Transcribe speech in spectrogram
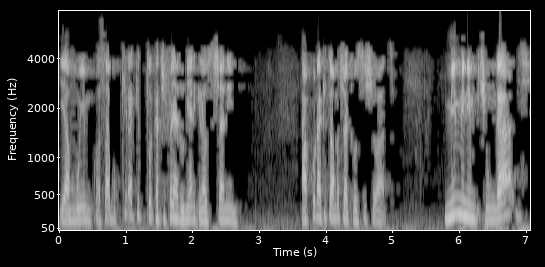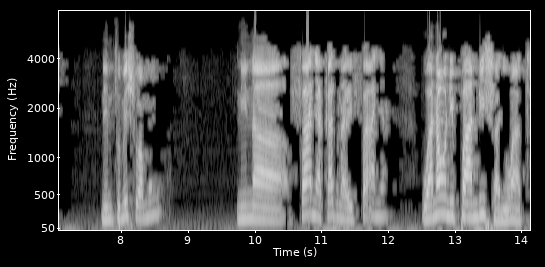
ya muhimu kwa sababu kila kitu tutakachofanya duniani kinahusisha nini? Hakuna kitu ambacho hakihusishi watu. Mimi ni mchungaji ni mtumishi wa mungu ninafanya kazi nayoifanya wanaonipandisha ni watu.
